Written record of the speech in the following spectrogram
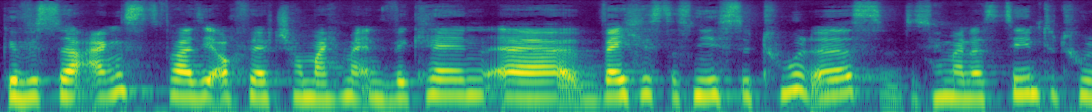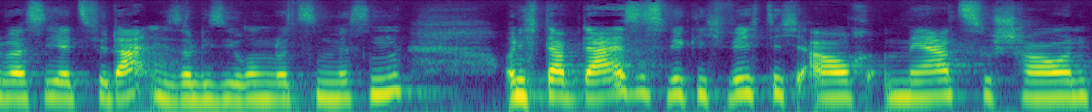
gewisse Angst quasi auch vielleicht schon manchmal entwickeln, äh, welches das nächste Tool ist. Das ist immer das zehnte Tool, was sie jetzt für Datenvisualisierung nutzen müssen. Und ich glaube, da ist es wirklich wichtig, auch mehr zu schauen,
